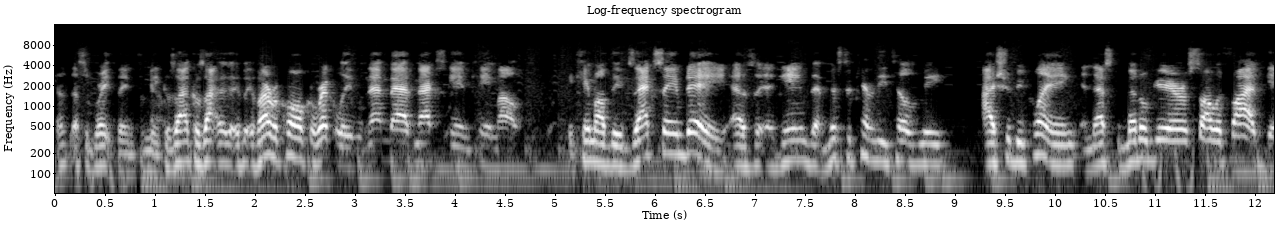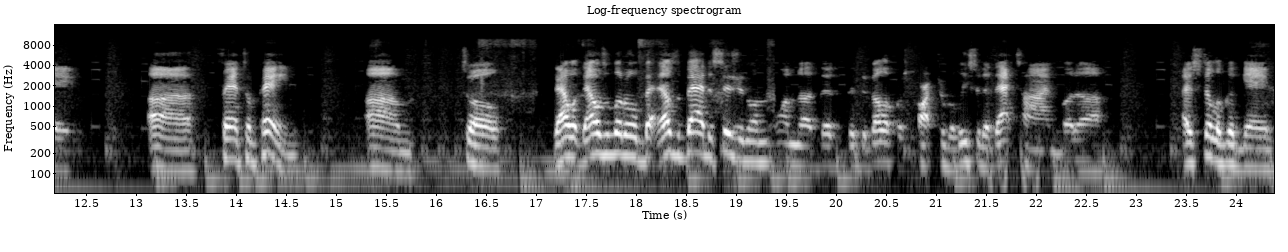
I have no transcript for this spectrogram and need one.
that's a great thing for me because I because I if, if I recall correctly, when that Mad Max game came out, it came out the exact same day as a game that Mr. Kennedy tells me I should be playing, and that's the Metal Gear Solid 5 game, uh, Phantom Pain. Um, so that was that was a little that was a bad decision on on the, the, the developer's part to release it at that time, but uh, it's still a good game.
